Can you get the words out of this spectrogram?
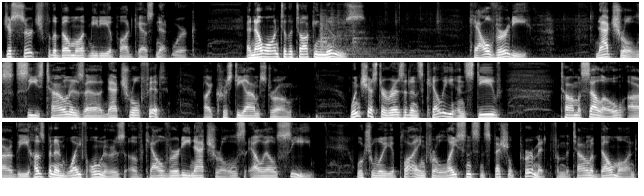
Just search for the Belmont Media Podcast Network. And now on to the talking news. Cal Verde Naturals sees town as a natural fit by Christy Armstrong. Winchester residents Kelly and Steve Tomasello are the husband and wife owners of Cal Verde Naturals LLC, which will be applying for a license and special permit from the town of Belmont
